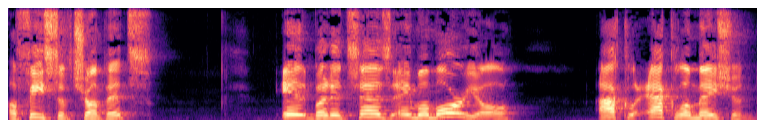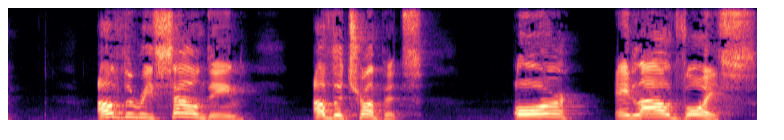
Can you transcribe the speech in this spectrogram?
a feast of trumpets, it, but it says a memorial acclamation of the resounding of the trumpets or a loud voice.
